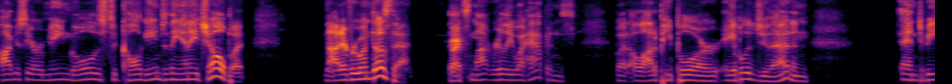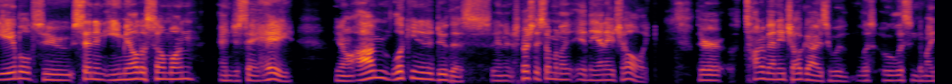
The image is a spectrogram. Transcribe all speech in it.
obviously, our main goal is to call games in the NHL, but not everyone does that. That's not really what happens. But a lot of people are able to do that. And, and to be able to send an email to someone and just say, hey, you know, I'm looking to do this, and especially someone in the NHL. Like, there are a ton of NHL guys who who listen to my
